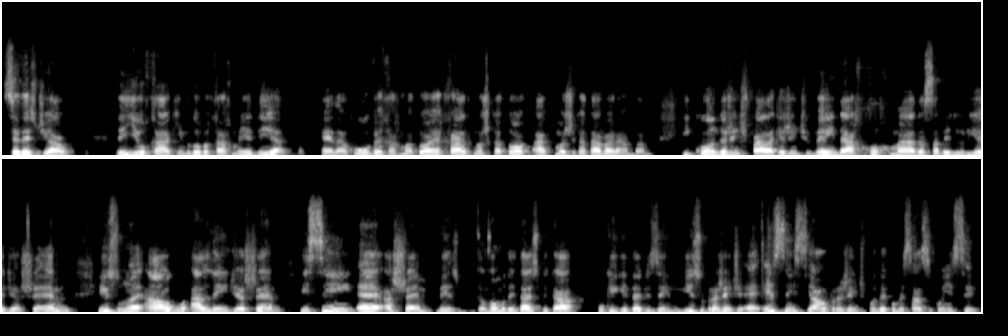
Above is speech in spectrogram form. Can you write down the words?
celestial. Daí o Hakim meia dia. E quando a gente fala que a gente vem da Chokmah, da sabedoria de Hashem, isso não é algo além de Hashem, e sim é Hashem mesmo. Então vamos tentar explicar o que, que ele está dizendo. Isso para a gente é essencial para a gente poder começar a se conhecer.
